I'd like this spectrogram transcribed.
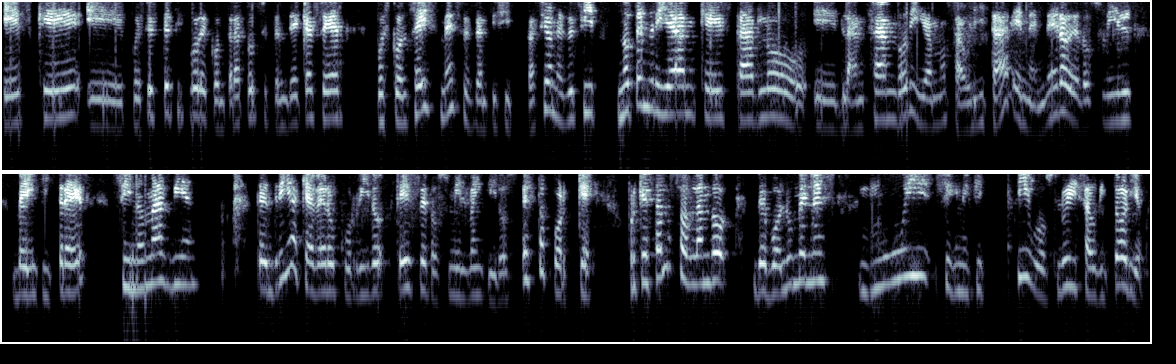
es que eh, pues este tipo de contratos se tendría que hacer pues con seis meses de anticipación, es decir, no tendrían que estarlo eh, lanzando, digamos, ahorita en enero de 2023, sino más bien tendría que haber ocurrido desde 2022. ¿Esto por qué? Porque estamos hablando de volúmenes muy significativos, Luis Auditorio,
